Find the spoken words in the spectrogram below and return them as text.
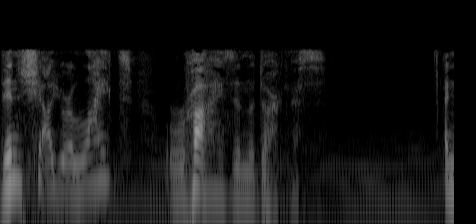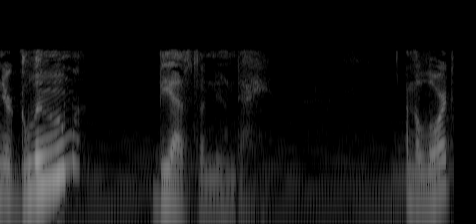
then shall your light rise in the darkness, and your gloom be as the noonday. And the Lord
